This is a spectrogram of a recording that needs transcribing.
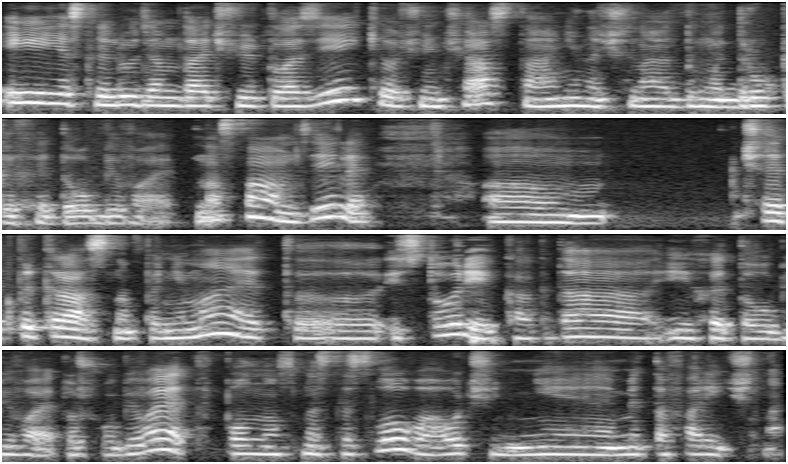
И если людям дать чуть лазейки, очень часто они начинают думать, друг их это убивает. На самом деле, человек прекрасно понимает э, истории, когда их это убивает. Потому что убивает в полном смысле слова, а очень не метафорично.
